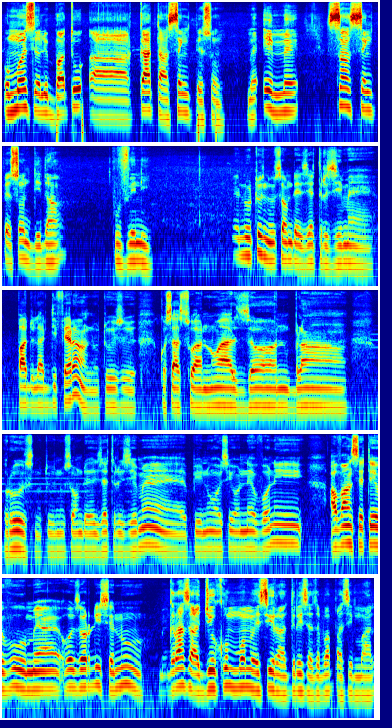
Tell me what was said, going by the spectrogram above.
Au moins, c'est le bateau à 4 à 5 personnes. Mais il met 105 personnes dedans pour venir. Et nous tous, nous sommes des êtres humains, pas de la différence. Nous tous, que ce soit noir, jaune, blanc, rose, nous tous, nous sommes des êtres humains. Et puis nous aussi, on est venus. Avant, c'était vous, mais aujourd'hui, c'est nous. Grâce à Dieu, comme moi, je suis rentré, ça ne s'est pas passé mal.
